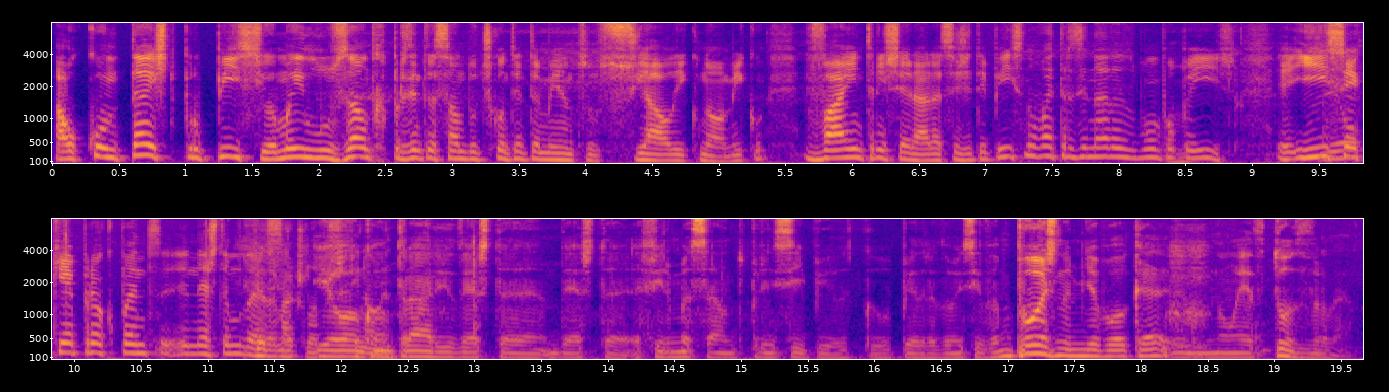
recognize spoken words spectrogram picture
ao contexto propício a uma ilusão de representação do descontentamento social e económico, vai entrincheirar a CGTP e isso não vai trazer nada de bom para o país. Eh, e isso eu, é que é preocupante nesta mudança. Lopes, eu, ao finalmente. contrário desta, desta afirmação de princípio que o Pedro Adão e Silva me pôs na minha boca, não é de todo verdade.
